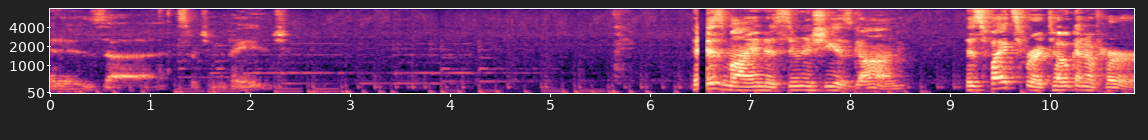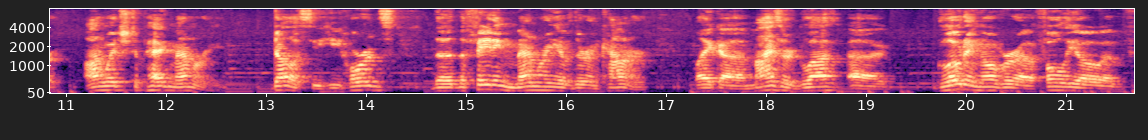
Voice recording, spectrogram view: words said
it is uh, switching the page. His mind, as soon as she is gone, his fights for a token of her on which to peg memory. Jealousy, he hoards the, the fading memory of their encounter, like a miser glo- uh, gloating over a folio of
